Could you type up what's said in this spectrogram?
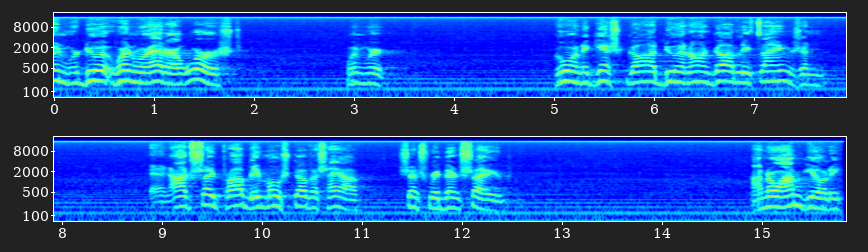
when we're doing when we're at our worst, when we're going against God, doing ungodly things, and and I'd say probably most of us have since we've been saved. I know I'm guilty,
